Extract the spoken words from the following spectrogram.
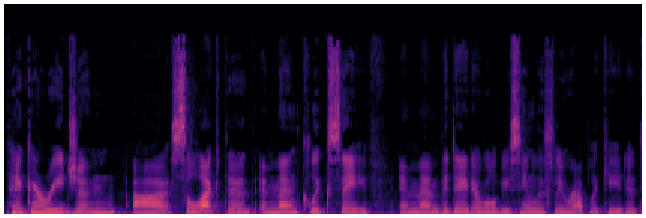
pick a region, uh, select it, and then click save. And then the data will be seamlessly replicated.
